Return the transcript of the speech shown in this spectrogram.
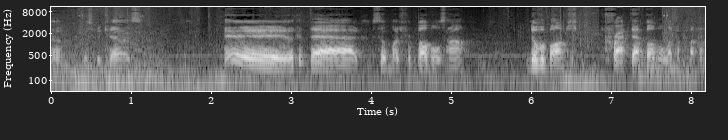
Oh, just because. Hey, look at that! So much for bubbles, huh? Nova Bomb just cracked that bubble like a fucking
